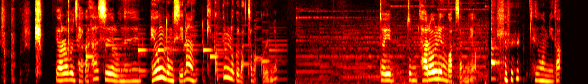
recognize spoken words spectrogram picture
여러분 제가 사실 오늘 배웅동 씨랑 이렇게 커플룩을 맞춰봤거든요. 저희 좀 잘 어울리는 것 같지 않네요. 죄송합니다.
